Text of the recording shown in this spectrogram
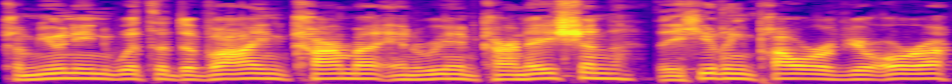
Communing with the Divine, Karma and Reincarnation, The Healing Power of Your Aura,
